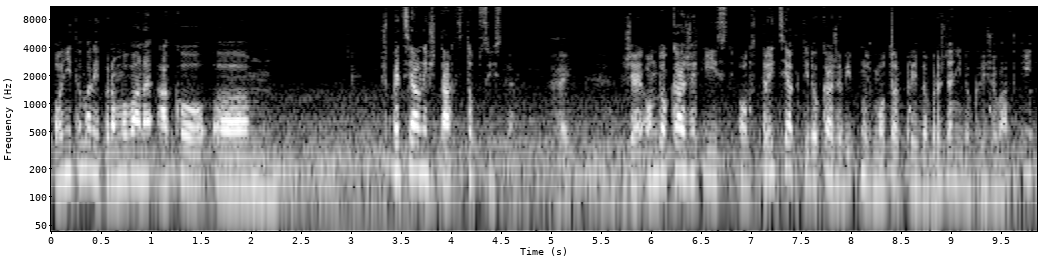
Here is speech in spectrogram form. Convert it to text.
oni to mali promované ako um, špeciálny start-stop systém. Hej. Že on dokáže ísť od 30 dokáže vypnúť motor pri dobrždaní do kryžovatky,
